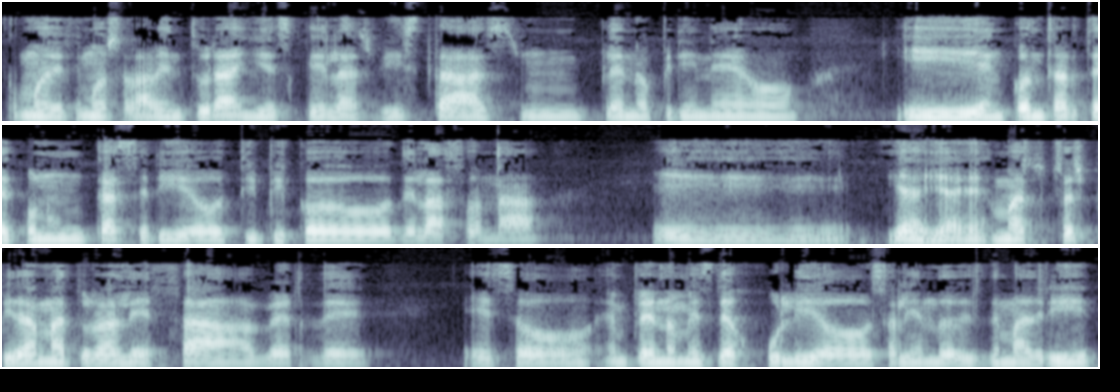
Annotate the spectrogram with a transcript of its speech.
como decimos, a la aventura, y es que las vistas mm, pleno Pirineo y encontrarte con un caserío típico de la zona, eh, y, además respirar naturaleza verde, eso en pleno mes de julio saliendo desde Madrid,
